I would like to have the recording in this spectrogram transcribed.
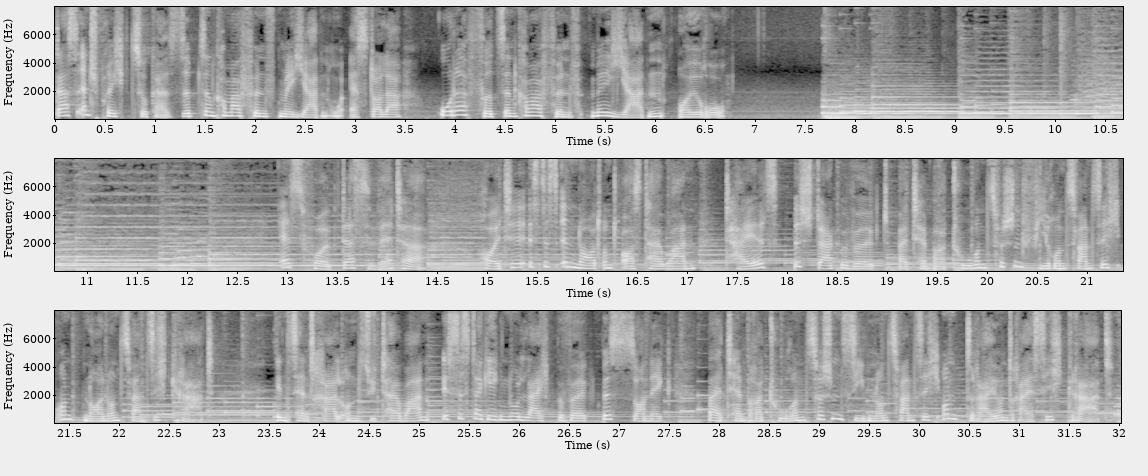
Das entspricht ca. 17,5 Milliarden US-Dollar oder 14,5 Milliarden Euro. Es folgt das Wetter. Heute ist es in Nord- und Osttaiwan teils bis stark bewölkt bei Temperaturen zwischen 24 und 29 Grad. In Zentral- und Südtaiwan ist es dagegen nur leicht bewölkt bis sonnig bei Temperaturen zwischen 27 und 33 Grad.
